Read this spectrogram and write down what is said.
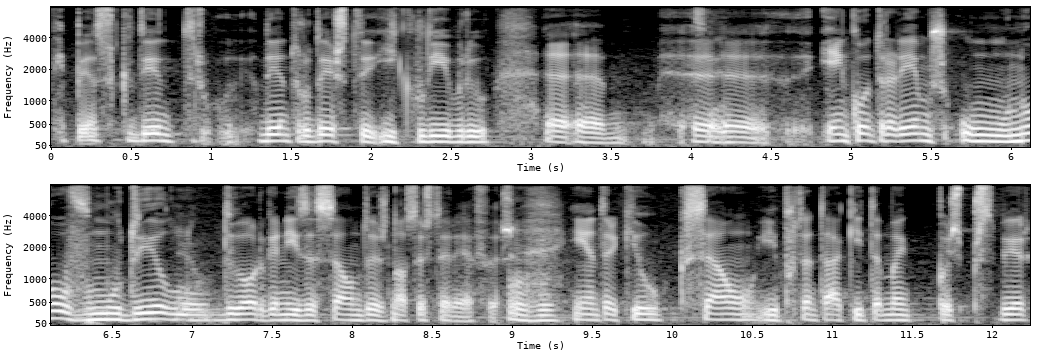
e penso que dentro, dentro deste equilíbrio uh, uh, encontraremos um novo modelo de organização das nossas tarefas. Uhum. entre aquilo que são, e portanto há aqui também depois perceber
